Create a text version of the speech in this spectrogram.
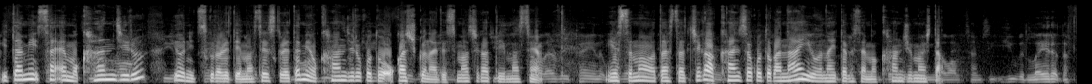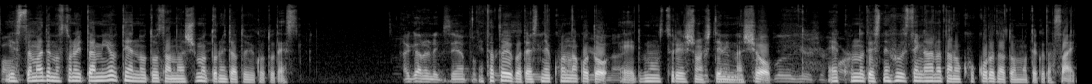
痛みさえも感じるように作られています。ですから痛みを感じることはおかしくないです。間違っていません。イエス様は私たちが感じたことがないような痛みさえも感じました。イエス様でもその痛みを天のお父さんの足元にいたということです。例えばですね、こんなことをデモンストレーションしてみましょう。このですね、風船があなたの心だと思ってください。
